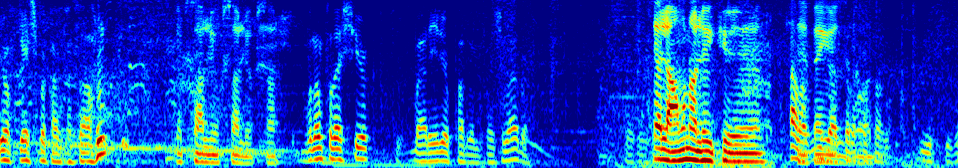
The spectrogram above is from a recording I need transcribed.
Yok geçme kanka sağ ol. Yok sal yok sal yok sal. Bunun flash'ı yok. Bariyeri yok pardon flash'ı var da. Selamun aleyküm. Tamam Tepe güzel geldi telefon bu arada. falan. Mis gibi.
